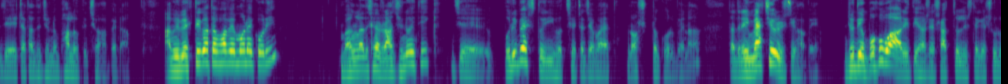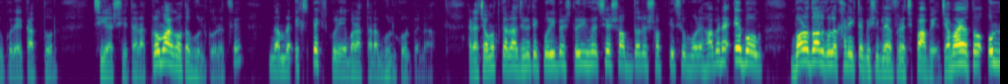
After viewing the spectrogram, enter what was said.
যে এটা তাদের জন্য ভালো কিছু হবে না। আমি ব্যক্তিগতভাবে মনে করি, বাংলাদেশের রাজনৈতিক যে পরিবেশ তৈরি হচ্ছে এটা জামায়াত নষ্ট করবে না। তাদের এই ম্যাচিউরিটি হবে। যদিও বহুবার ইতিহাসে সাতচল্লিশ থেকে শুরু করে একাত্তর ছিয়াশি তারা ক্রমাগত ভুল করেছে, কিন্তু আমরা এক্সপেক্ট করি এবার আর তারা ভুল করবে না। একটা চমৎকার রাজনৈতিক পরিবেশ তৈরি হয়েছে, সব দলের সব কিছু মনে হবে না এবং বড় দলগুলো খানিকটা বেশি লেভারেজ পাবে। জামায়াতও অন্য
